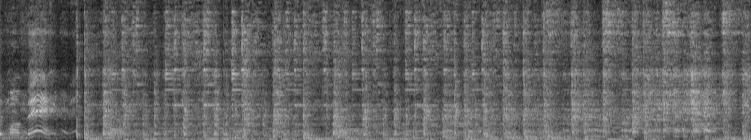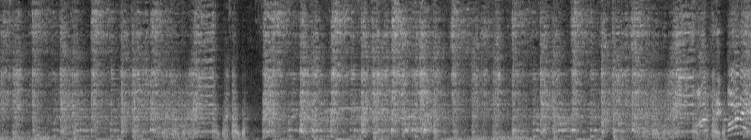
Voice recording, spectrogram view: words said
கொஞ்சம் ஸ்பீட் எடுத்து மாமே மாத்து, போடு.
